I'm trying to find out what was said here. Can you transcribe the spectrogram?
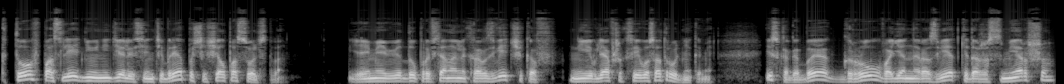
кто в последнюю неделю сентября посещал посольство. Я имею в виду профессиональных разведчиков, не являвшихся его сотрудниками. Из КГБ, ГРУ, военной разведки, даже СМЕРШа.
